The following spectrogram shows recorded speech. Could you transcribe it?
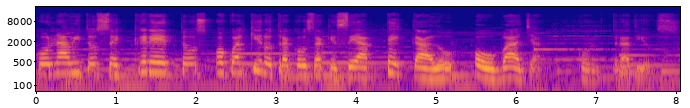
con hábitos secretos o cualquier otra cosa que sea pecado o vaya contra Dios.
